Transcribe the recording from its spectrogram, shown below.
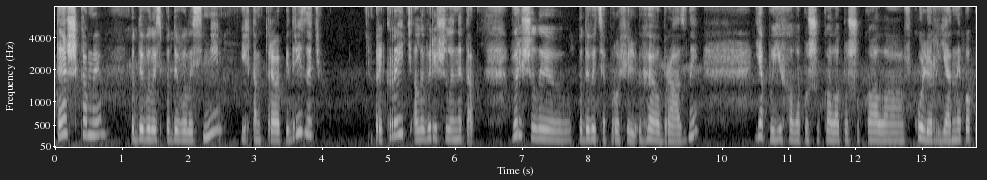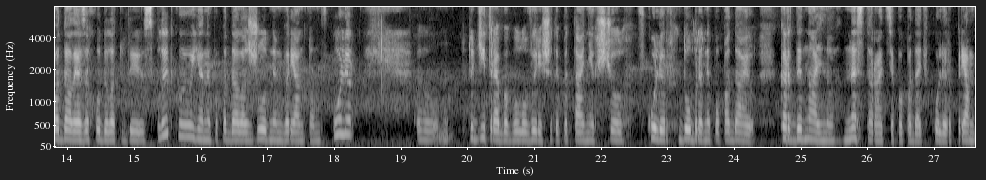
тежками, подивились, подивились, ні. Їх там треба підрізати, прикрити, але вирішили не так. Вирішили подивитися профіль геобразний. Я поїхала, пошукала, пошукала. В колір я не попадала, я заходила туди з плиткою, я не попадала жодним варіантом в колір. Е, Тоді треба було вирішити питання, якщо в колір добре не попадаю, кардинально не старатися попадати в колір, прям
